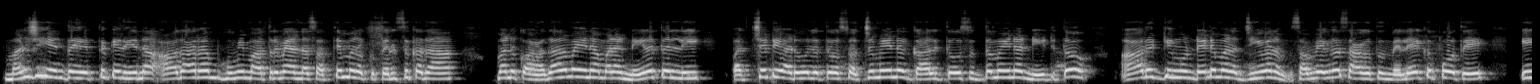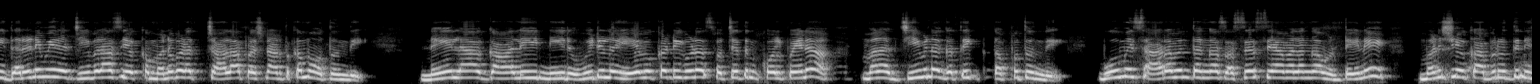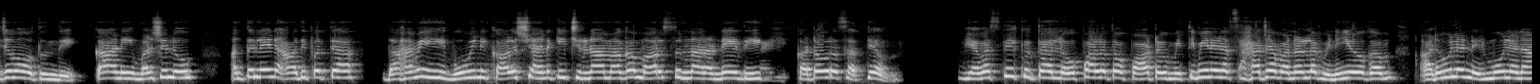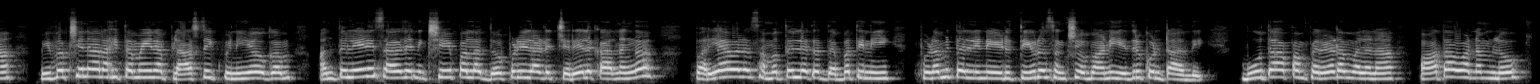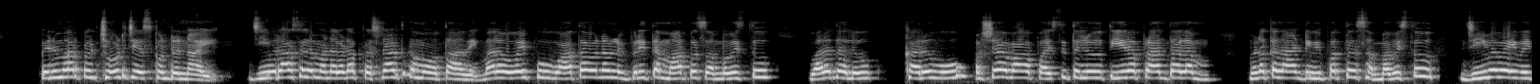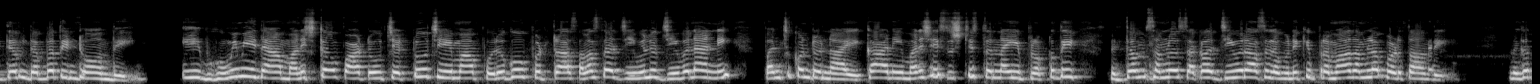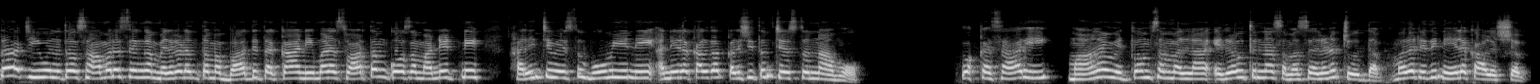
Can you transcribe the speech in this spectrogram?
మనిషి ఎంత ఎత్తుకెదిగిన ఆధారం భూమి మాత్రమే అన్న సత్యం మనకు తెలుసు కదా. మనకు ఆధారమైన మన నేల తల్లి పచ్చటి అడవులతో స్వచ్ఛమైన గాలితో శుద్ధమైన నీటితో ఆరోగ్యంగా ఉంటేనే మన జీవనం సవ్యంగా సాగుతుంది. లేకపోతే ఈ ధరణి మీద జీవరాశి యొక్క మనుగడ చాలా ప్రశ్నార్థకం అవుతుంది. నేల గాలి నీరు వీటిలో ఏ ఒక్కటి కూడా స్వచ్ఛతను కోల్పోయినా మన జీవన గతి తప్పుతుంది. భూమి సారవంతంగా సస్యశ్యామలంగా ఉంటేనే మనిషి యొక్క అభివృద్ధి నిజమవుతుంది. కానీ మనుషులు అంతులేని ఆధిపత్య దహమి ఈ భూమిని కాలుష్యానికి చిరునామాగా మారుస్తున్నారనేది కఠోర సత్యం. వ్యవస్థీకృత లోపాలతో పాటు మితిమీరిన సహజ వనరుల వినియోగం అడవుల నిర్మూలన వివక్షణారహితమైన ప్లాస్టిక్ వినియోగం అంతులేని సహజ నిక్షేపాల దోపిడీ లాంటి చర్యల కారణంగా పర్యావరణ సమతుల్యత దెబ్బతిని పుడమి తల్లి నేడు తీవ్ర సంక్షోభాన్ని ఎదుర్కొంటాంది. భూతాపం పెరగడం వలన వాతావరణంలో పెనుమార్పులు చోటు చేసుకుంటున్నాయి. జీవరాశుల మనుగడ ప్రశ్నార్థకమవుతోంది. మరోవైపు వాతావరణంలో విపరీత మార్పులు సంభవిస్తూ వరదలు కరువు వర్షాభావ పరిస్థితులు తీర ప్రాంతాల మునక లాంటి విపత్తులు సంభవిస్తూ జీవ వైవిధ్యం దెబ్బతింటోంది. ఈ భూమి మీద మనిషితో పాటు చెట్టు చీమ పురుగు పుట్ర సమస్త జీవులు జీవనాన్ని పంచుకుంటున్నాయి. కానీ మనిషి సృష్టిస్తున్న ఈ ప్రకృతి విధ్వంసంలో సకల జీవరాశుల ఉనికి ప్రమాదంలో పడుతోంది. మిగతా జీవులతో సామరస్యంగా మెలగడం తమ బాధ్యత కానీ మన స్వార్థం కోసం అన్నిటినీ హరించి వేస్తూ భూమిని అన్ని రకాలుగా కలుషితం చేస్తున్నాము. ఒక్కసారి మానవ విధ్వంసం వల్ల ఎదురవుతున్న సమస్యలను చూద్దాం. మొదటిది నేల కాలుష్యం.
